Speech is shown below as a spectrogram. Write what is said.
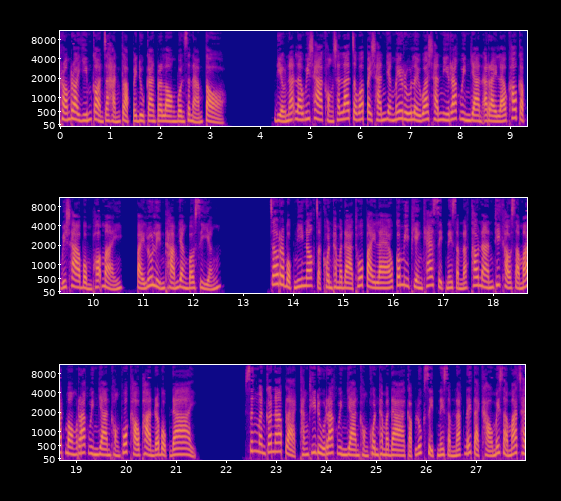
พร้อมรอยยิ้มก่อนจะหันกลับไปดูการประลองบนสนามต่อ เดี๋ยวนะแล้ววิชาของฉันล่าจะว่าไปฉันยังไม่รู้เลยว่าฉันมีรากวิญญาณอะไรแล้วเข้ากับวิชาบ่มเพาะไหม ไปลู่หลินถามอย่างเบาเสียง เจ้าระบบนี้นอกจากคนธรรมดาทั่วไปแล้ว ก็มีเพียงแค่สิทธิ์ในสำนักเท่านั้นที่เขาสามารถมองรากวิญญาณของพวกเขาผ่านระบบได้ ซึ่งมันก็น่าแปลกทั้งที่ดูรากวิญญาณของคนธรรมดากับลูกศิษย์ในสำนักได้แต่เขาไม่สามารถใช้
